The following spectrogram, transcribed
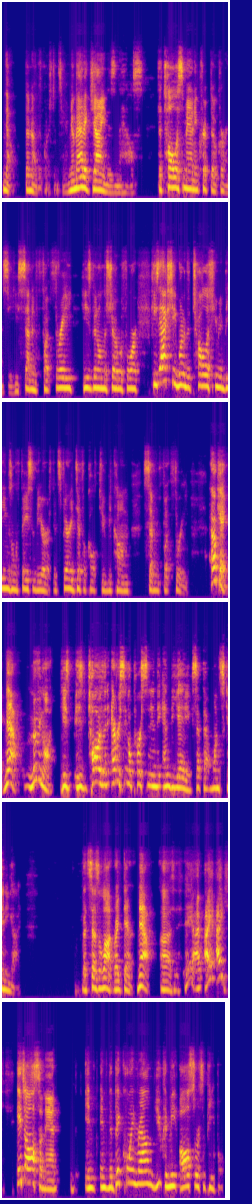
No, there are no other questions here. Nomadic Giant is in the house the tallest man in cryptocurrency. He's seven foot three. He's been on the show before. He's actually one of the tallest human beings on the face of the earth. It's very difficult to become seven foot three. Okay, now moving on. He's he's taller than every single person in the NBA except that one skinny guy. That says a lot right there. Now, uh, hey, I, I, I, it's awesome, man. In in the Bitcoin realm, you can meet all sorts of people.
